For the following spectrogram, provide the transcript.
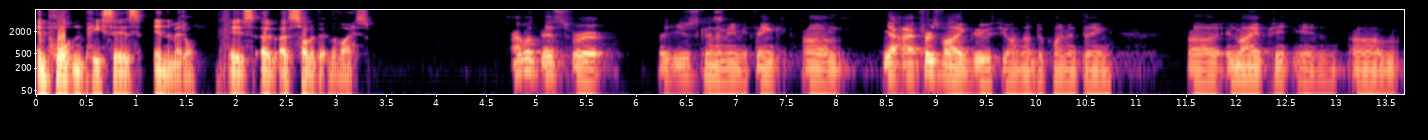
important pieces in the middle is a, a solid bit of advice. How about this for you just kind of made me think. Um, yeah, I, first of all, I agree with you on the deployment thing. Uh, in my opinion, um,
